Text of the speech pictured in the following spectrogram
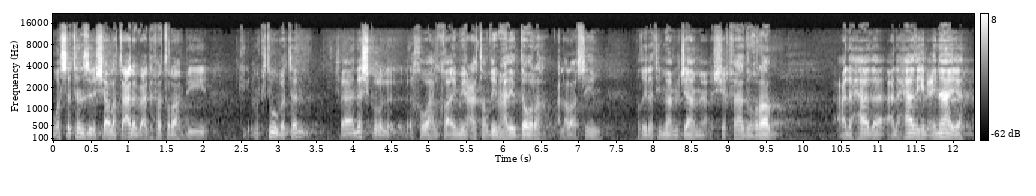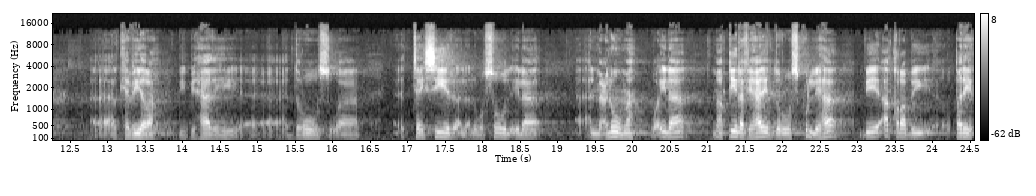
وستنزل إن شاء الله تعالى بعد فترة مكتوبة فنشكر الإخوة القائمين على تنظيم هذه الدورة وعلى رأسهم فضيلة إمام الجامع الشيخ فهد الغراب على هذا على هذه العناية الكبيرة بهذه الدروس والتيسير الوصول إلى المعلومة وإلى ما قيل في هذه الدروس كلها بأقرب طريق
